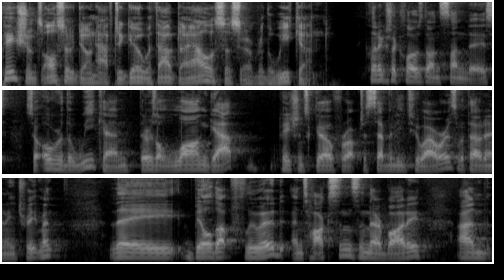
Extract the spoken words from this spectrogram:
Patients also don't have to go without dialysis over the weekend. Clinics are closed on Sundays, so over the weekend, there's a long gap. Patients go for up to 72 hours without any treatment. They build up fluid and toxins in their body, and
